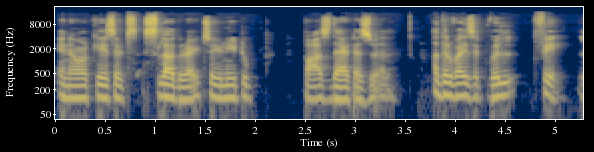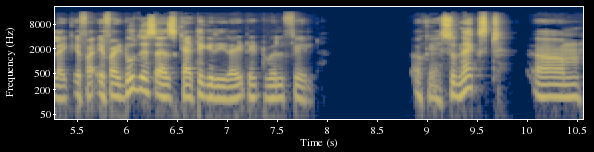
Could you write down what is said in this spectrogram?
In our case it's slug right? So you need to pass that as well. Otherwise it will fail. Like if i if i do this as category right it will fail. Okay so next um,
